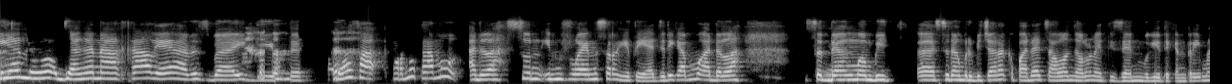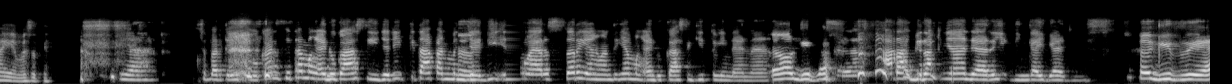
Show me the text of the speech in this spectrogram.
iya no, jangan nakal ya, harus baik gitu. Padahal karena kamu adalah sun influencer gitu ya. Jadi kamu adalah sedang membi- eh, sedang berbicara kepada calon-calon netizen begitu kan terima ya maksudnya. Iya, seperti itu kan kita mengedukasi. Jadi kita akan menjadi influencer yang nantinya mengedukasi gitu Indana. Oh gitu. Adalah arah geraknya dari bingkai gadis. Oh gitu ya.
